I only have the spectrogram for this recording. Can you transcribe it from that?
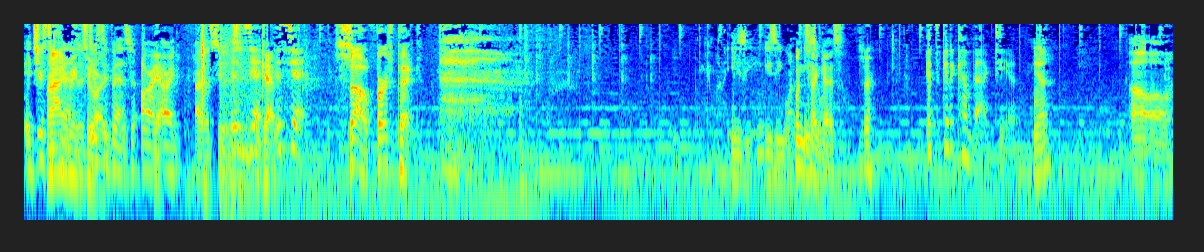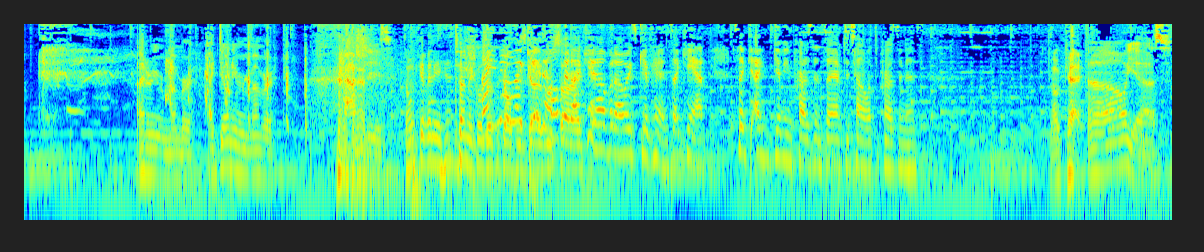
It just We're depends. It just hard. depends. All right, Yeah. all right, all right. Let's do It's this. it. Okay. It's it. So first pick. Easy, easy one. One easy sec, guys. Sure. It's gonna come back to you. Yeah. Uh oh. I don't even remember. I don't even remember half of these. Don't give any hints. Technical I know. I difficulties, can't guys. I'm help it. I sorry. can't help it. I always give hints. I can't. It's like I'm giving presents. I have to tell what the present is. Okay. Oh yes,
